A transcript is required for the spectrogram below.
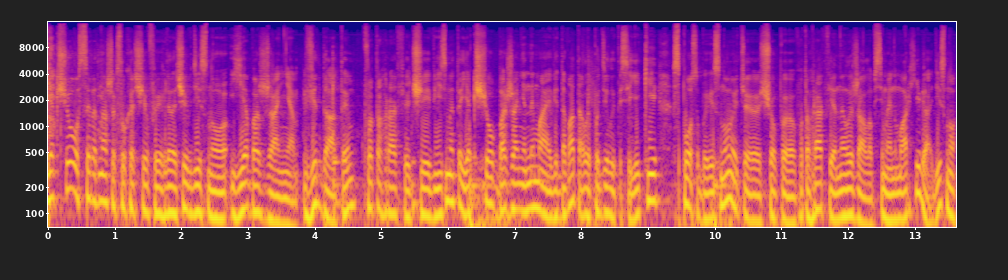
Якщо серед наших слухачів і глядачів дійсно є бажання віддати фотографію, чи візьмете, якщо бажання немає віддавати, але поділитися, які способи існують, е, щоб е, фотографія не лежала в сімейному архіві, а дійсно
